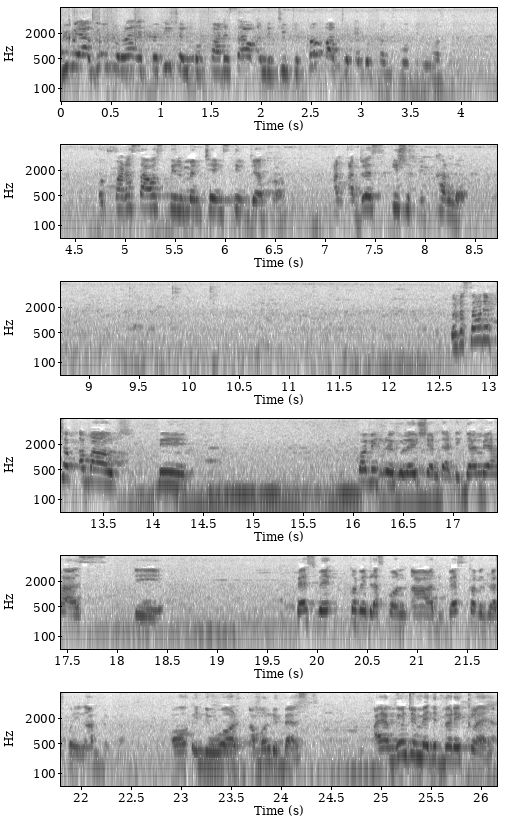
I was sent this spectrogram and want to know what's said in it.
We are going to write a petition for Padasao and the team to come back to Edward Francis Hospital. But Padasao still maintains still decorum and address issues with candor. Dr. Somebody talk about the COVID regulation that the Gambia has the best COVID response, uh, the best COVID response in Africa or in the world among the best. I am going to make it very clear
